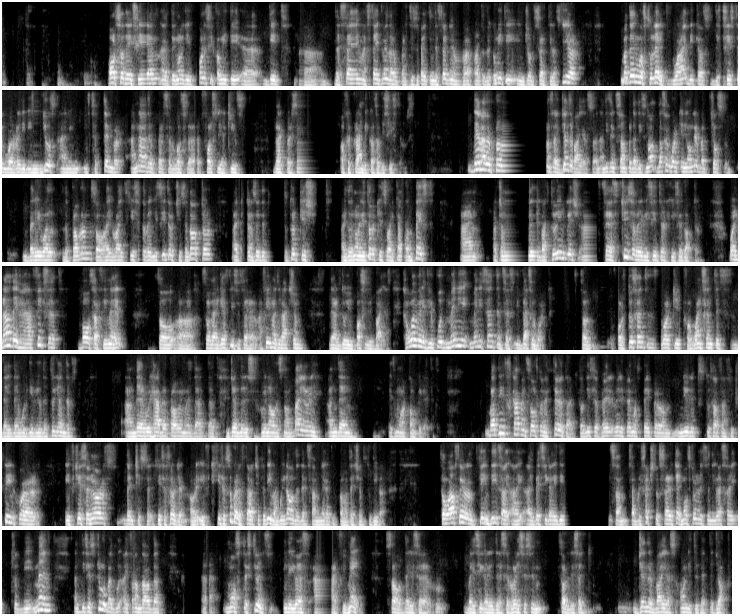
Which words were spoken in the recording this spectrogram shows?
Also, the ACM uh, Technology Policy Committee uh, did uh, the same statement. I participated in the statement of part of the committee in June 30 last year, but then was too late. Why? Because the system was already being used, and in, in September, another person was uh, falsely accused, black person, of a crime because of the systems. There are other problems like gender bias, and, and this example that is not doesn't work any longer, but shows very well the problem. So I write, he's a babysitter, she's a doctor. I translate it to Turkish. I don't know any Turkish, so I cut and paste. And I translate it back to English and says, she's a babysitter, he's a doctor. Well, now they have fixed it. Both are female. So, uh, so I guess this is a affirmative action. They are doing positive bias. However, if you put many, many sentences, it doesn't work. So for two sentences working, for one sentence, they, they will give you the two genders. And there we have a problem with that, that gender is, we know it's not binary, and then it's more complicated. But this happens also in stereotypes. So this is a very, very famous paper on NEURIPS 2016, where if she's a nurse, then she's a, he's a surgeon, or if he's a superstar, she's a diva. We know that there's some negative connotations to diva. So after seeing this, I, I, I basically did some, some research to say, okay, most journalists in the USA should be men, and this is true, but I found out that uh, most students in the US are, female. So there is a, basically there's a racism, sorry, there's a gender bias only to get the job.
